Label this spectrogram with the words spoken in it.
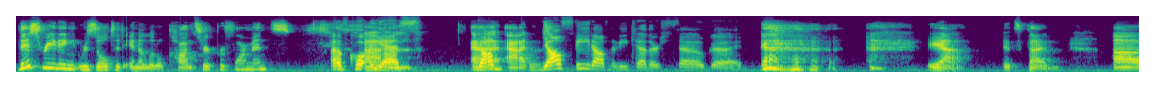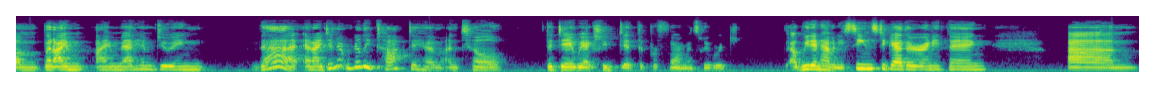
This reading resulted in a little concert performance. of course, um, yes. uh, Y'all, at y'all feed off of each other so good. yeah, it's fun. Um, but I I met him doing that, and I didn't really talk to him until the day we actually did the performance. We were we didn't have any scenes together or anything, um,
